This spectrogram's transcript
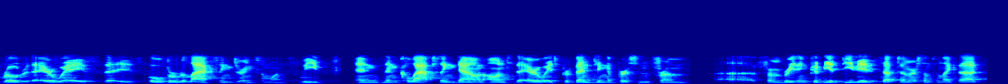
throat or the airways that is over relaxing during someone's sleep and then collapsing down onto the airways, preventing a person from uh, from breathing. Could be a deviated septum or something like that.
